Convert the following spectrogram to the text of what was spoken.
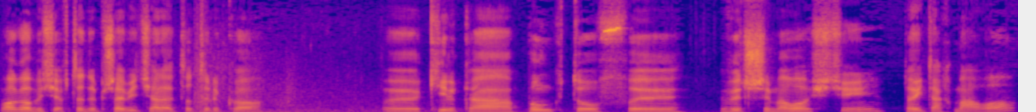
Mogłoby się wtedy przebić, ale to tylko kilka punktów y, wytrzymałości. To i tak mało.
